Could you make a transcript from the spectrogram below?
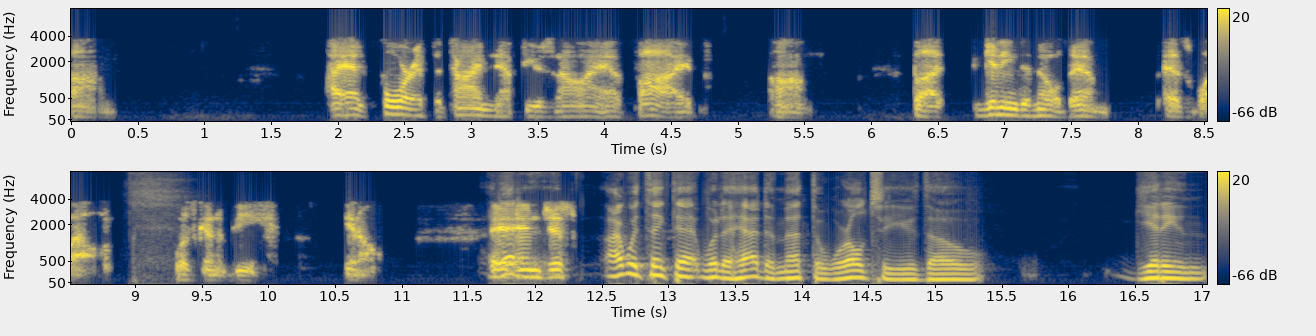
um, I had four at the time nephews. Now I have five. Um, but getting to know them as well was going to be, you know, and, That- and just I would think that would have had to meant the world to you, though. Getting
